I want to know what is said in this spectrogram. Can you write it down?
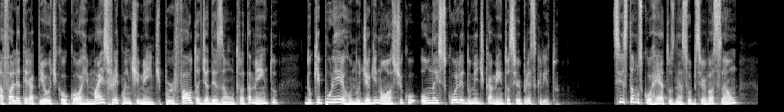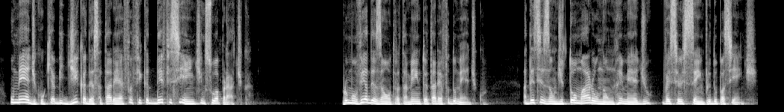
a falha terapêutica ocorre mais frequentemente por falta de adesão ao tratamento do que por erro no diagnóstico ou na escolha do medicamento a ser prescrito. Se estamos corretos nessa observação, o médico que abdica dessa tarefa fica deficiente em sua prática. Promover adesão ao tratamento é tarefa do médico. A decisão de tomar ou não um remédio vai ser sempre do paciente.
